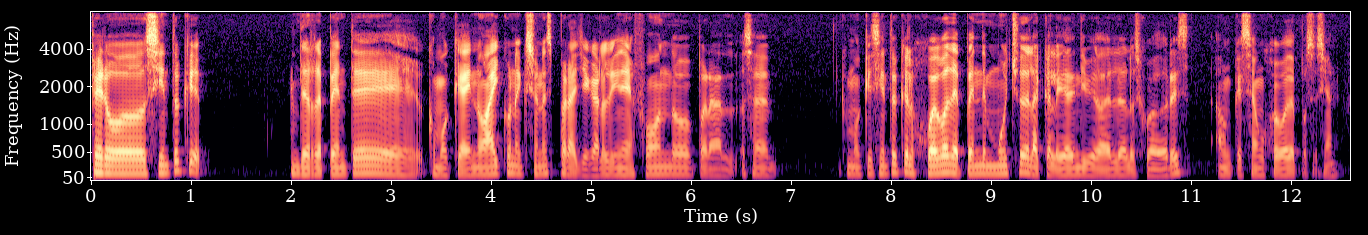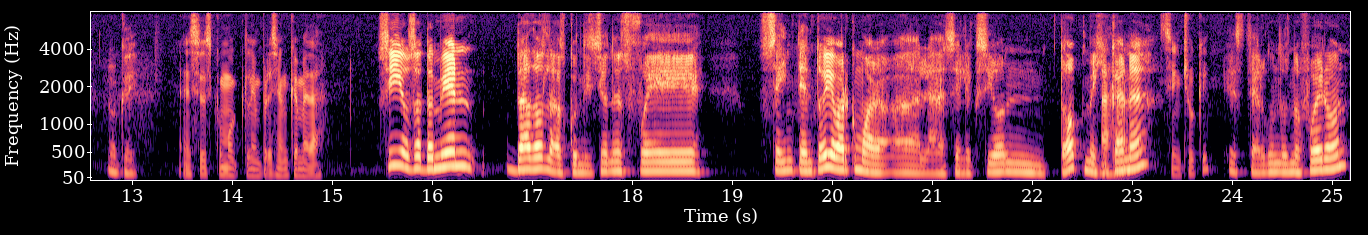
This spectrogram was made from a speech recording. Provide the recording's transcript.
pero siento que de repente como que no hay conexiones para llegar a la línea de fondo, para, o sea, como que siento que el juego depende mucho de la calidad individual de los jugadores, aunque sea un juego de posesión. Ok. Esa es como que la impresión que me da. Sí, o sea, también, dadas las condiciones, fue. Se intentó llevar como a, a la selección top mexicana. Ajá, Sin Chucky. Este, algunos no fueron.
